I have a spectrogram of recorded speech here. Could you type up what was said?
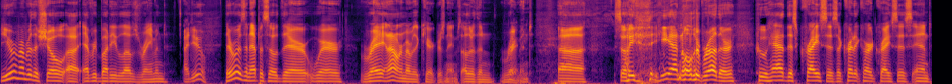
Do you remember the show uh, Everybody Loves Raymond? I do. There was an episode there where Ray, and I don't remember the characters' names other than Raymond. Uh, so he he had an older brother who had this crisis, a credit card crisis, and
